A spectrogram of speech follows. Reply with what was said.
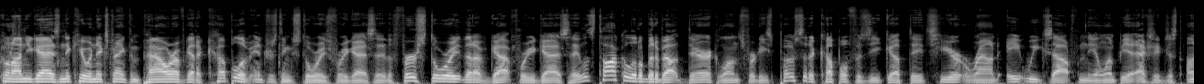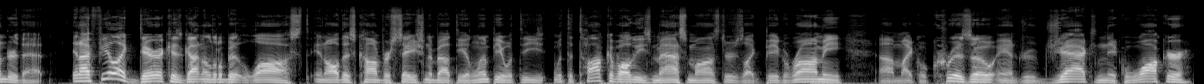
going on, you guys? Nick here with Nick Strength and Power. I've got a couple of interesting stories for you guys today. The first story that I've got for you guys today, let's talk a little bit about Derek Lunsford. He's posted a couple physique updates here around eight weeks out from the Olympia, actually just under that. And I feel like Derek has gotten a little bit lost in all this conversation about the Olympia with the with the talk of all these mass monsters like Big Ramy, uh, Michael Krizo, Andrew Jacked, Nick Walker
